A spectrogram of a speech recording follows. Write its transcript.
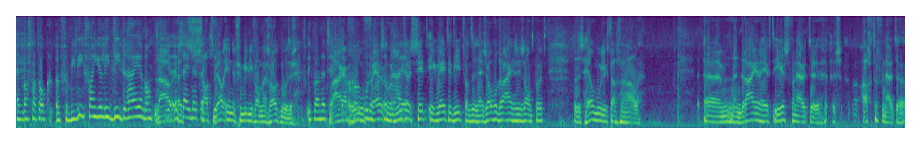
En was dat ook een familie van jullie die draaien? Want Nou, je het zei net dat zat je- wel in de familie van mijn grootmoeder. Ik wou net zeggen, Maar jouw hoe grootmoeder was ver een hoe draaier. het zit, ik weet het niet, want er zijn zoveel draaiers in Zandvoort. Dat is heel moeilijk te achterhalen. Ehm, een draaier heeft eerst vanuit de, achter, vanuit de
